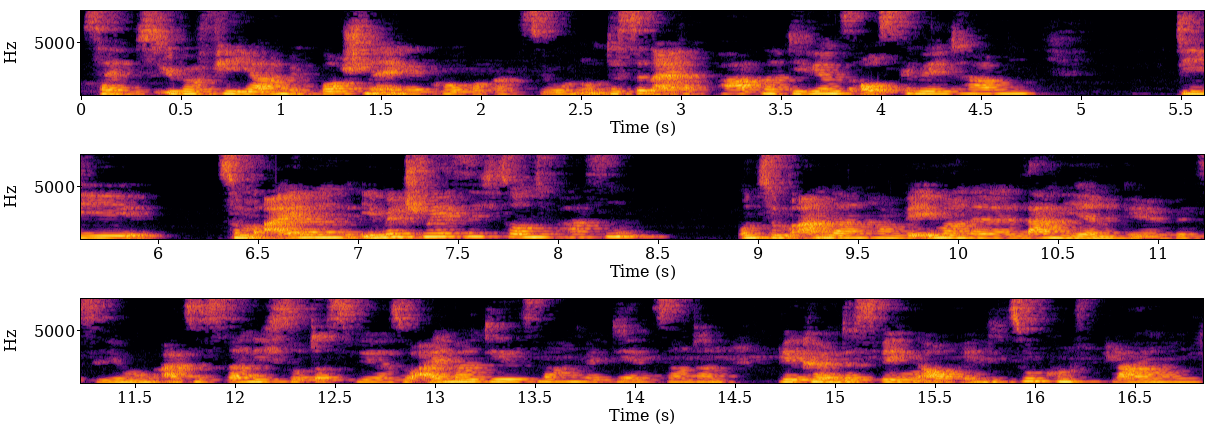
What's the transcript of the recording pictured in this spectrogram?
seit über vier Jahren mit Bosch eine enge Kooperation. Und das sind einfach Partner, die wir uns ausgewählt haben, die zum einen imagemäßig zu uns passen, und zum anderen haben wir immer eine langjährige Beziehung. Also es ist dann nicht so, dass wir so einmal Deals machen mit denen, sondern wir können deswegen auch in die Zukunft planen.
